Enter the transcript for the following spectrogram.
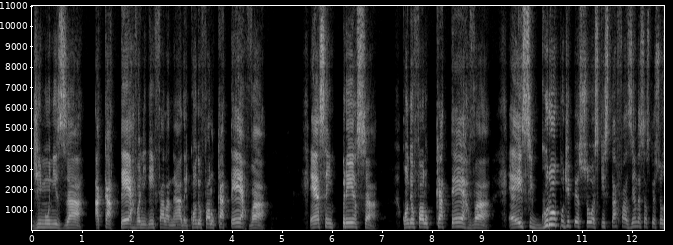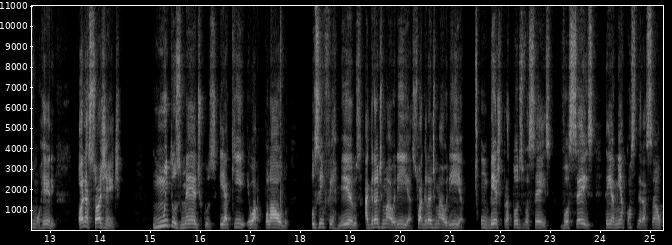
de imunizar. A caterva, ninguém fala nada. E quando eu falo caterva, é essa imprensa. Quando eu falo caterva, é esse grupo de pessoas que está fazendo essas pessoas morrerem. Olha só, gente, muitos médicos, e aqui eu aplaudo os enfermeiros, a grande maioria, sua grande maioria, um beijo para todos vocês. Vocês têm a minha consideração.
